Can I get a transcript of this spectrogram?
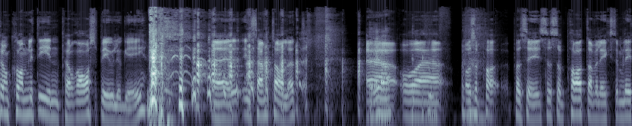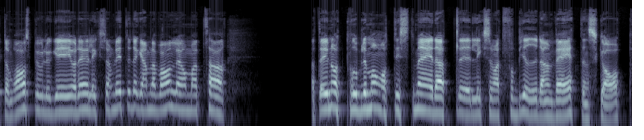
ofrånkomligt in på rasbiologi i samtalet. Och, och så precis, och så pratar vi liksom lite om rasbiologi och det är liksom lite det gamla vanliga om att här att det är något problematiskt med att, eh, liksom, att förbjuda en vetenskap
